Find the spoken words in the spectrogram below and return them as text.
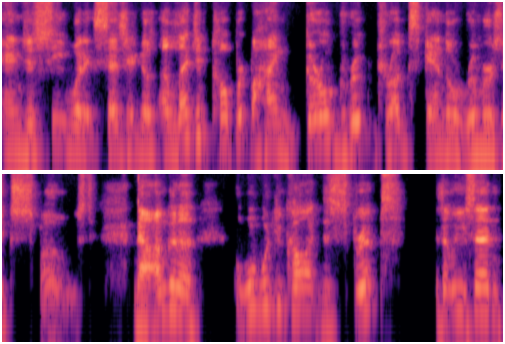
and just see what it says here. It goes, alleged culprit behind girl group drug scandal rumors exposed. Now I'm gonna, what would you call it? The script? Is that what you said?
